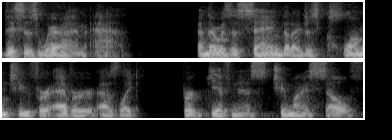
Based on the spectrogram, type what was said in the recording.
This is where I'm at. And there was a saying that I just clung to forever as like forgiveness to myself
